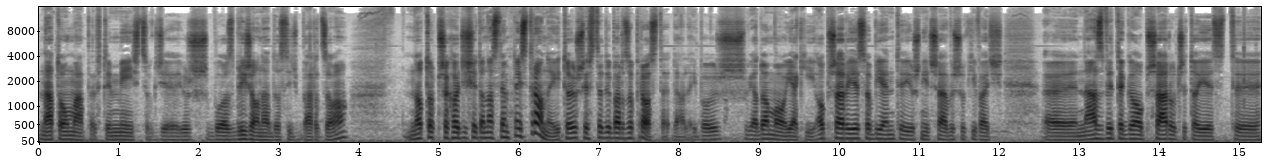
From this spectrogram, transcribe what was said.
na tą mapę w tym miejscu, gdzie już była zbliżona dosyć bardzo, no to przechodzi się do następnej strony i to już jest wtedy bardzo proste dalej, bo już wiadomo jaki obszar jest objęty, już nie trzeba wyszukiwać e, nazwy tego obszaru, czy to jest e,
